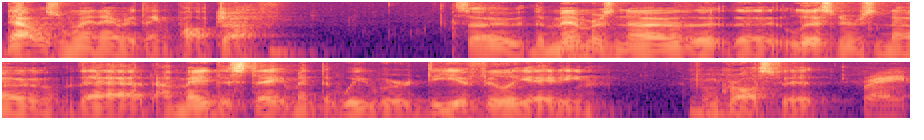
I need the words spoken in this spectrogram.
that was when everything popped off. So the members know, the, the listeners know that I made the statement that we were de-affiliating from CrossFit Right.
